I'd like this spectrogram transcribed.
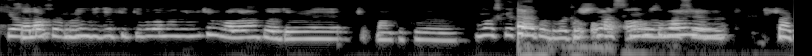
İki Selam. sonra Bugün video fikri bulamadığım için Valorant oynayacağım ve çok mantıklı. maske kayboldu. Bak İşte o maskeyi bulmaz yani. Bak.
